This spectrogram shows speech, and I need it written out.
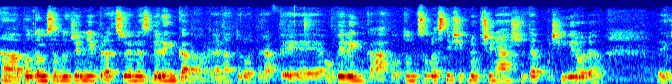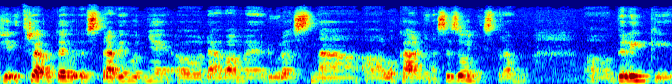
A potom samozřejmě pracujeme s bylinkama, to je naturoterapie, o bylinkách, o tom, co vlastně všechno přináší ta příroda. Takže i třeba u té stravy hodně eh, dáváme důraz na eh, lokální a sezónní stravu. Eh, bylinky,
